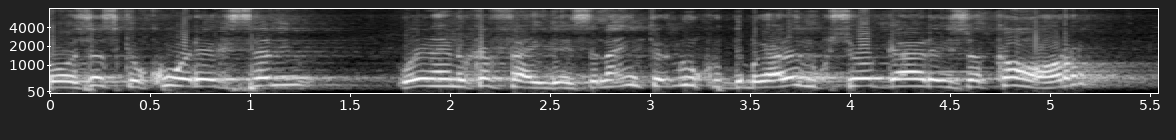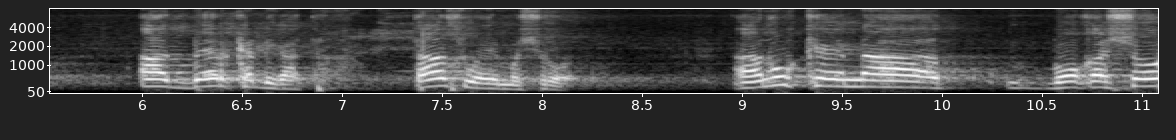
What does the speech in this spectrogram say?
boosaska ku wareegsan waa inaynu ka faa'iidaysanaa inta dhulku magaaladu ku soo gaadhayso ka hor aada beer ka dhigataa taas way mashruuc. Aan u keennaa booqasho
